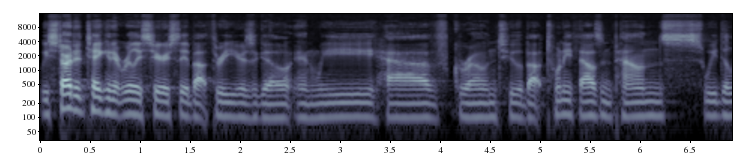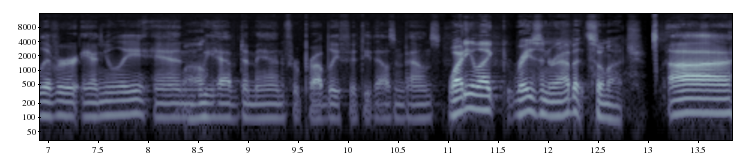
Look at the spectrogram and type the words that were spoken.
We started taking it really seriously about three years ago, and we have grown to about twenty thousand pounds we deliver annually, and Wow. we have demand for probably fifty thousand pounds. Why do you like raising rabbit so much? Uh,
